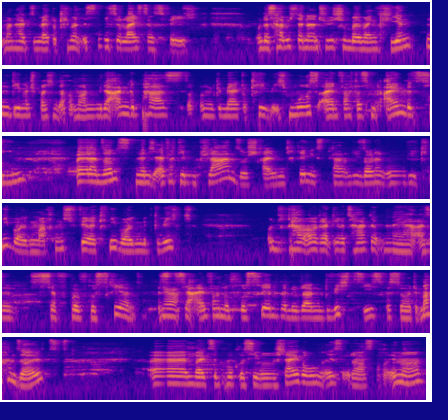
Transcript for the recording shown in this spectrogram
man halt merkt, okay, man ist nicht so leistungsfähig. Und das habe ich dann natürlich schon bei meinen Klienten dementsprechend auch immer wieder angepasst und gemerkt, okay, ich muss einfach das mit einbeziehen, weil ansonsten, wenn ich einfach den Plan so schreibe, einen Trainingsplan, und die sollen dann irgendwie Kniebeugen machen, schwere Kniebeugen mit Gewicht, und die haben aber gerade ihre Tage, naja, also das ist ja voll frustrierend. Es ja. ist ja einfach nur frustrierend, wenn du dann Gewicht siehst, was du heute machen sollst, äh, weil es eine progressive Steigerung ist oder was auch immer.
